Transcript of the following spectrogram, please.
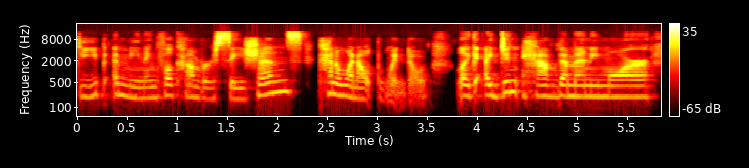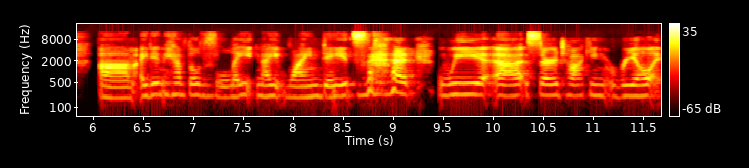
deep and meaningful conversations kind of went out the window. Like I didn't have them anymore. Um, I didn't have those late night wine dates that we uh, started talking real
